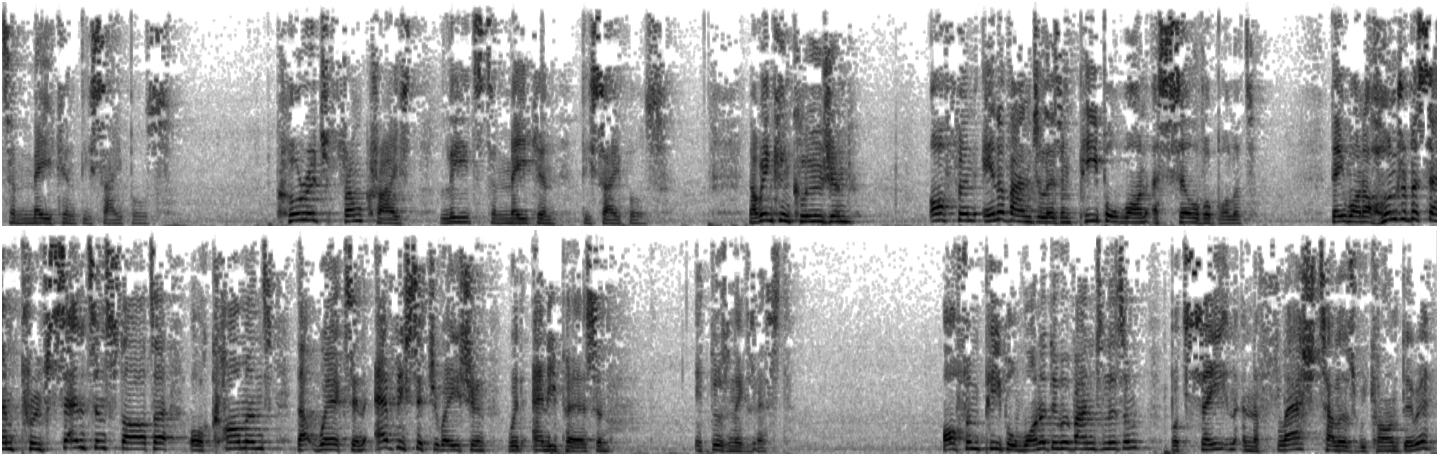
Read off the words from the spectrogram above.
to making disciples. Courage from Christ leads to making disciples. Now in conclusion, often in evangelism people want a silver bullet. They want a 100% proof sentence starter or comment that works in every situation with any person. It doesn't exist. Often people want to do evangelism, but Satan and the flesh tell us we can't do it.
